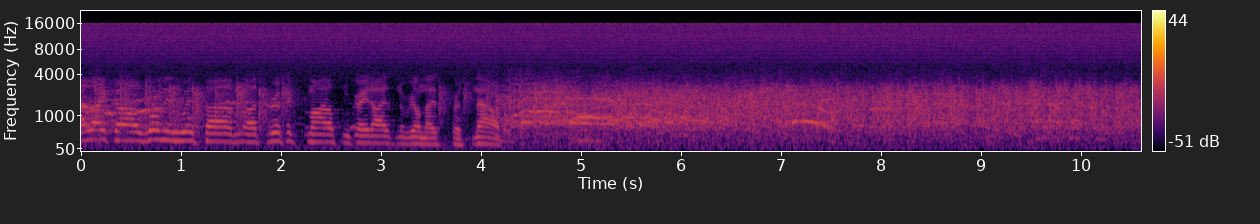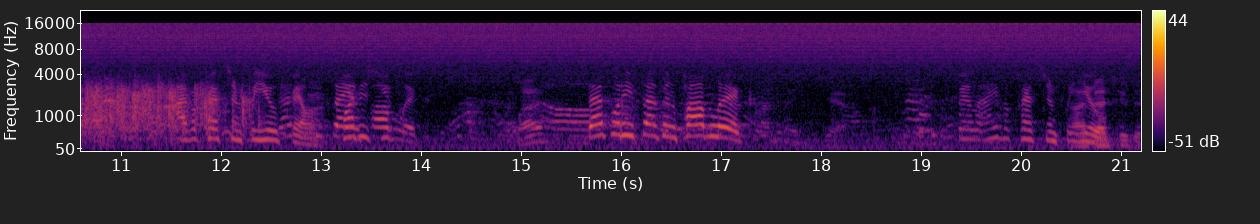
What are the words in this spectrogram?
I like a woman with um, a terrific smile, some great eyes, and a real nice personality. I have a question for you, Phil. Say What in is your, public. That's what he says in public. Phil, I have a question for I you. bet you do.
